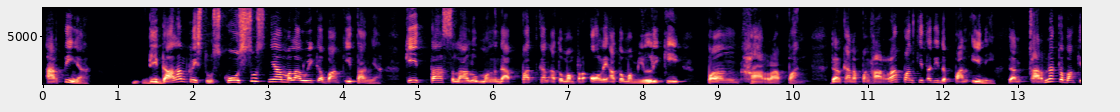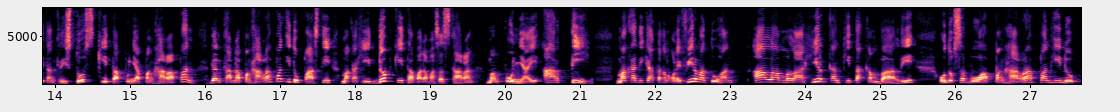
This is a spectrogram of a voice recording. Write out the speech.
Artinya, di dalam Kristus, khususnya melalui kebangkitannya, kita selalu mendapatkan atau memperoleh atau memiliki pengharapan. Dan karena pengharapan kita di depan ini, dan karena kebangkitan Kristus, kita punya pengharapan. Dan karena pengharapan itu pasti, maka hidup kita pada masa sekarang mempunyai arti. Maka dikatakan oleh firman Tuhan, Allah melahirkan kita kembali untuk sebuah pengharapan hidup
